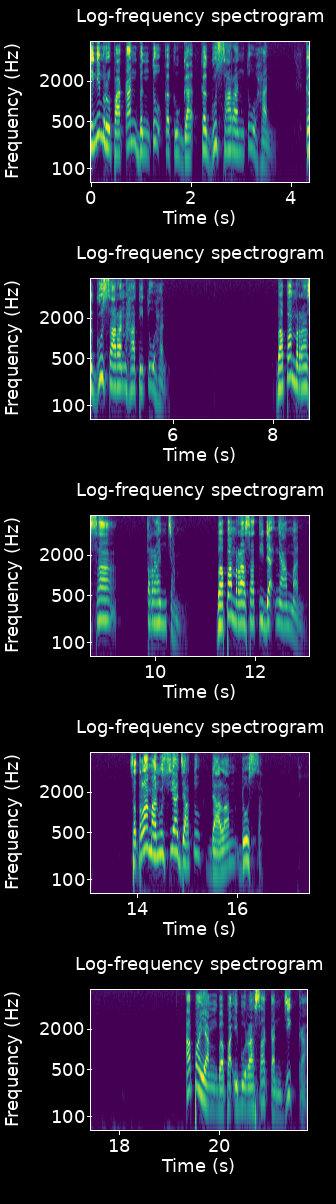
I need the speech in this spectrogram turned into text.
Ini merupakan bentuk kegusaran Tuhan, kegusaran hati Tuhan. Bapak merasa terancam, Bapak merasa tidak nyaman setelah manusia jatuh dalam dosa. Apa yang Bapak Ibu rasakan jika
